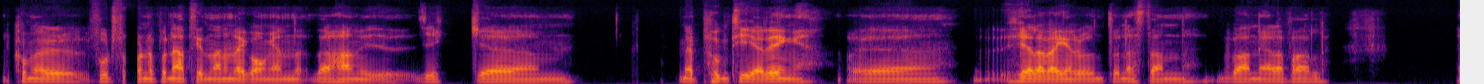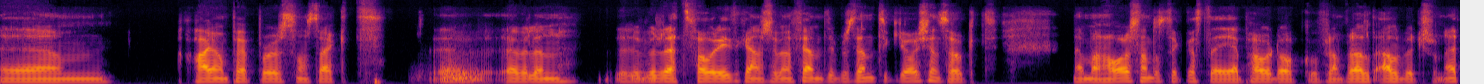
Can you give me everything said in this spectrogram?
Jag kommer fortfarande på näthinnan den där gången där han gick ehm, med punktering eh, hela vägen runt och nästan vann i alla fall. Um, High on Pepper som sagt eh, är väl en är väl rätt favorit kanske, men 50 procent tycker jag känns högt när man har Santos de Castella, Power Doc och framförallt Albertsson 1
